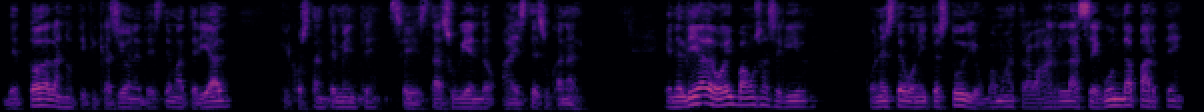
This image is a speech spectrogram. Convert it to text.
de todas las notificaciones de este material que constantemente se está subiendo a este su canal. En el día de hoy vamos a seguir con este bonito estudio. Vamos a trabajar la segunda parte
